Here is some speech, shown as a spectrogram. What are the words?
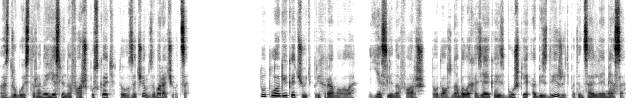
А с другой стороны, если на фарш пускать, то зачем заморачиваться? Тут логика чуть прихрамывала. Если на фарш, то должна была хозяйка избушки обездвижить потенциальное мясо.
